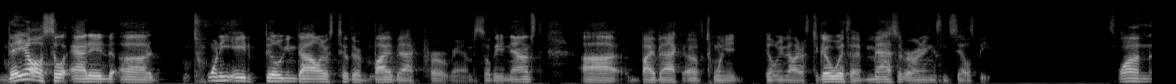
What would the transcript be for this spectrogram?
They also added. Uh, $28 billion to their buyback program. So they announced uh, buyback of $28 billion to go with a massive earnings and sales beat. This one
